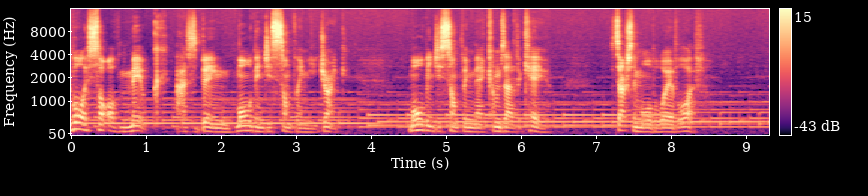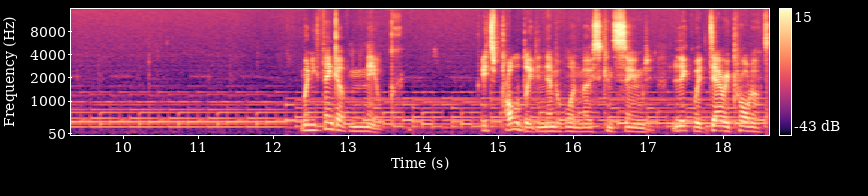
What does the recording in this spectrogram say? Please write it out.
We've always thought of milk as being more than just something you drink, more than just something that comes out of the cow. It's actually more of a way of life. When you think of milk, it's probably the number one most consumed liquid dairy product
